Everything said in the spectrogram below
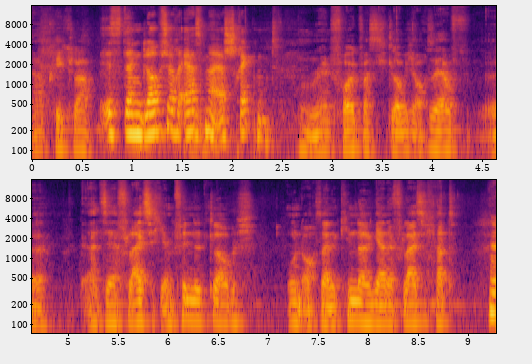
Ja, okay, klar. ist dann, glaube ich, auch erstmal erschreckend. Und ein Volk, was sich, glaube ich, auch sehr, äh, als sehr fleißig empfindet, glaube ich. Und auch seine Kinder gerne fleißig hat. Ja.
